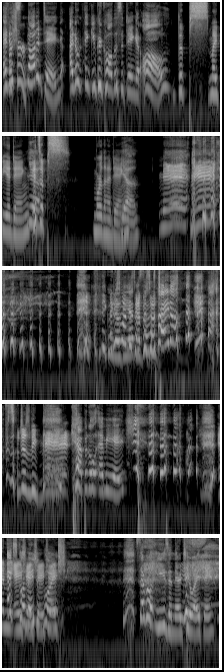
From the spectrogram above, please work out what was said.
and for it's sure. not a ding. I don't think you could call this a ding at all. The ps might be a ding. Yeah. It's a ps more than a ding. Yeah. Meh, meh. I think we I know just want the this episode, episode- title. episode just be meh. Capital M E H. M E H H Exclamation point. H. Several E's in there too, I think.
